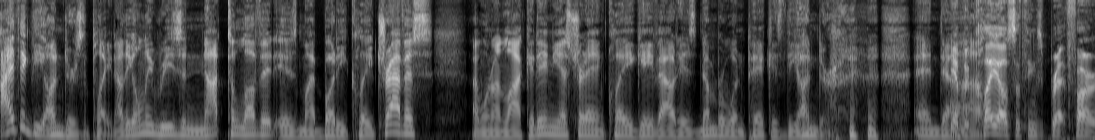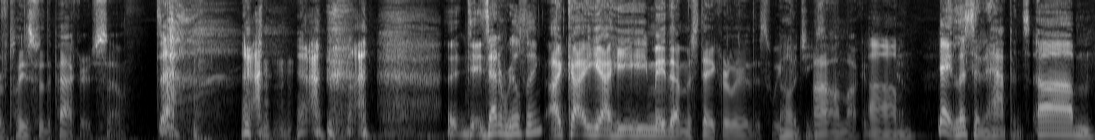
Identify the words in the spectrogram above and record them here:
I think the under's the play. Now, the only reason not to love it is my buddy Clay Travis. I went on Lock It In yesterday, and Clay gave out his number one pick is the under. and uh, yeah, but Clay also thinks Brett Favre plays for the Packers. So is that a real thing? I yeah, he he made that mistake earlier this week. Oh, geez. Uh, on Lock It In. Um, Hey, listen, it happens. Um,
